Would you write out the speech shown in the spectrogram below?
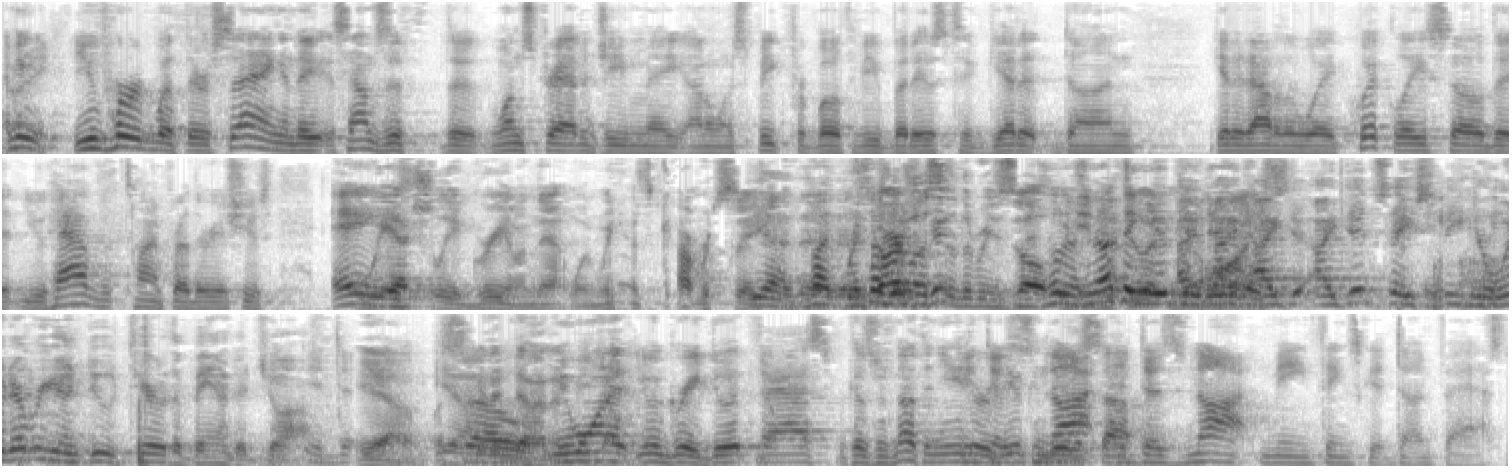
I mean, you've heard what they're saying, and they, it sounds as if the one strategy may, I don't want to speak for both of you, but is to get it done, get it out of the way quickly so that you have time for other issues. A, we is- actually agree on that one. We had this conversation. Yeah, the- But- regardless there's- of the result, so we there's need to nothing do you it can do I, I, I did say, Speaker, whatever you're going to do, tear the bandage off. Yeah, let's it so you want it, you agree, do it fast because there's nothing either of you does can do to not. stop It does not mean things get done fast.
